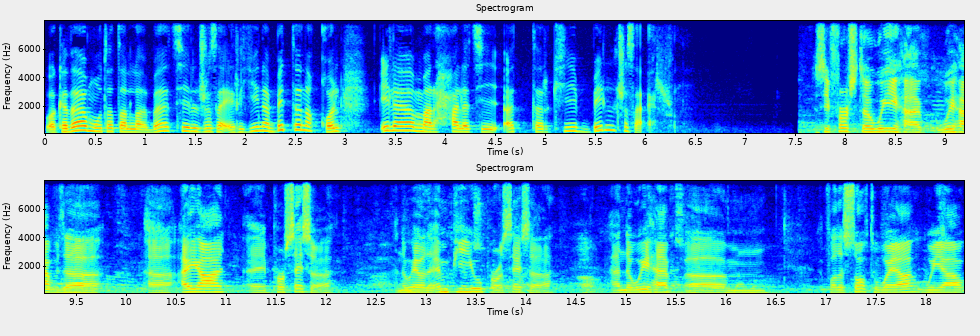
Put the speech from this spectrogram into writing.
وكذا متطلبات الجزائريين بالتنقل إلى مرحلة التركيب بالجزائر. See, first uh, we have we have the uh, AI uh, processor, and we have the NPU processor, and we have um, for the software we are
